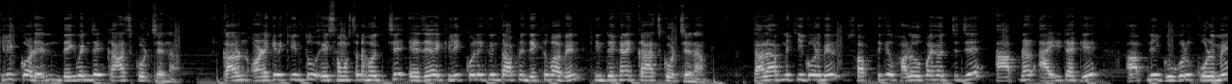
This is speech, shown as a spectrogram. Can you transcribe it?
ক্লিক করেন, দেখবেন যে কাজ করছে না। কারণ অনেকের কিন্তু এই সমস্যাটা হচ্ছে এই জায়গায় ক্লিক করলে কিন্তু আপনি দেখতে পাবেন, কিন্তু এখানে কাজ করছে না। তাহলে আপনি কি করবেন? সব থেকে ভালো উপায় হচ্ছে যে, আপনার আইডিটাকে আপনি গুগল ক্রোমে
